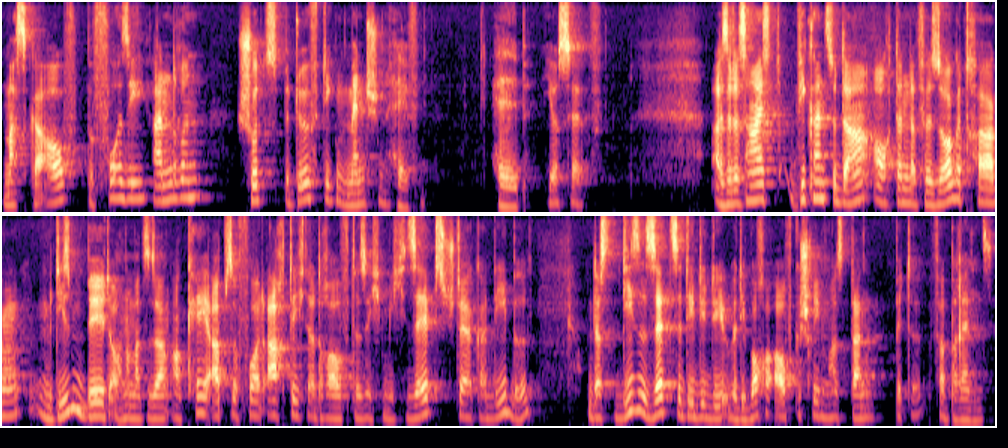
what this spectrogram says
Maske auf, bevor Sie anderen schutzbedürftigen Menschen helfen. Help yourself. Also das heißt, wie kannst du da auch dann dafür Sorge tragen, mit diesem Bild auch nochmal zu sagen, okay, ab sofort achte ich darauf, dass ich mich selbst stärker liebe und dass diese Sätze, die du dir über die Woche aufgeschrieben hast, dann bitte verbrennst.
